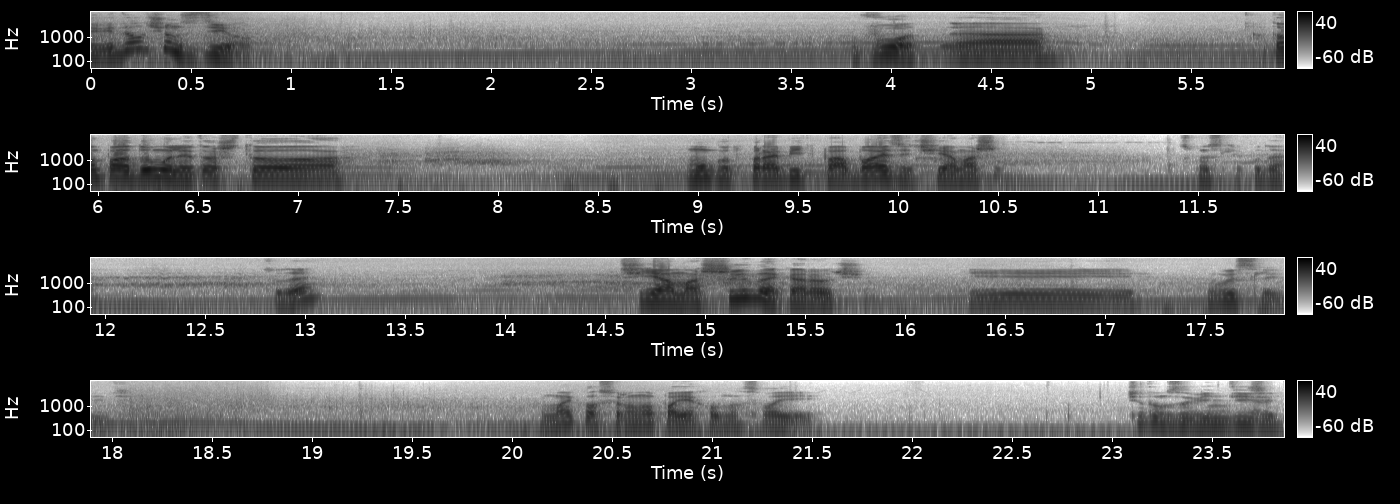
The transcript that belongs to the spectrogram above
Ты видал, что он сделал? Вот. Э, потом подумали то, что могут пробить по базе, чья машина... В смысле, куда? Сюда? Чья машина, короче, и выследить. Майкл все равно поехал на своей. Что там за Виндизель?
